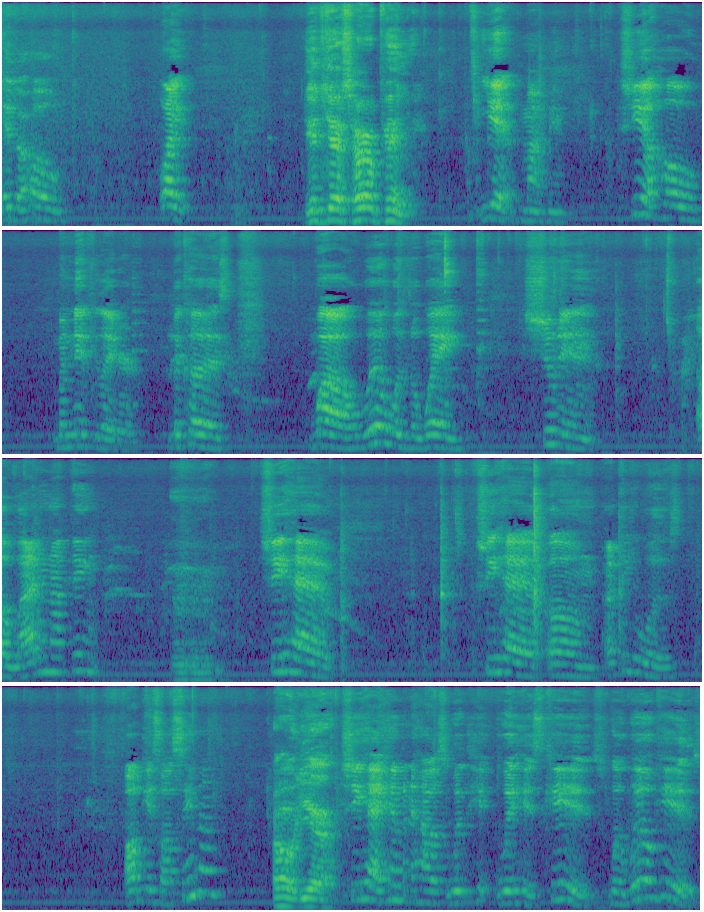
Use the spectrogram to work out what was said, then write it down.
is a whole, like, It's just her opinion. Yeah, my opinion. She a whole manipulator because while Will was away shooting Aladdin, I think Mm-hmm. she had she had um I think it was August Alsina. Oh yeah. She had him in the house with his, with his kids, with Will kids,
